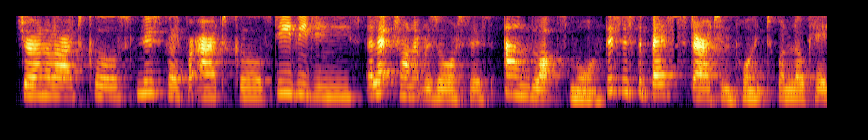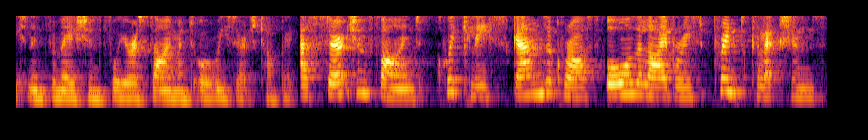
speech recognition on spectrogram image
journal articles, newspaper articles, DVDs, electronic resources, and lots more. This is the best starting point when locating information for your assignment or research topic, as Search and Find quickly scans across all the library's print collections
